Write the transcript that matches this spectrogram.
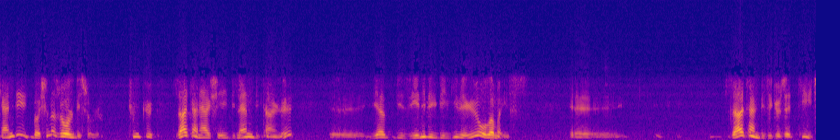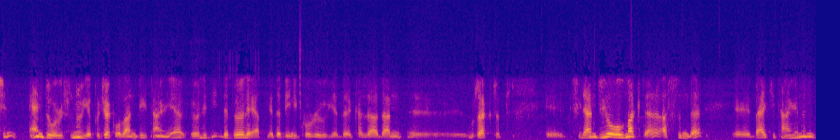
kendi başına zor bir soru. Çünkü zaten her şeyi bilen bir Tanrı e, ya biz yeni bir bilgi veriyor olamayız. E, zaten bizi gözettiği için en doğrusunu yapacak olan bir Tanrı'ya öyle değil de böyle yap ya da beni koru ya da kazadan uzak tut filan diyor olmak da aslında belki Tanrı'nın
